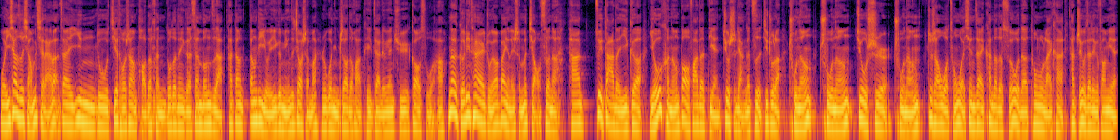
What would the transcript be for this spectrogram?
我一下子想不起来了，在印度街头上跑的很多的那个三蹦子啊，它当当地有一个名字叫什么？如果你知道的话，可以在留言区告诉我哈。那格力泰主要扮扮演了什么角色呢？他最大的一个有可能爆发的点就是两个字，记住了，储能。储能就是储能。至少我从我现在看到的所有的通路来看，他只有在这个方面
